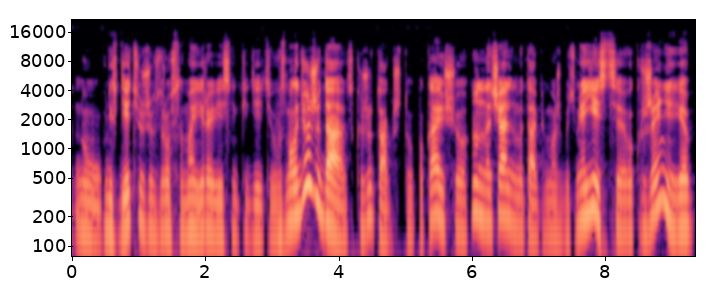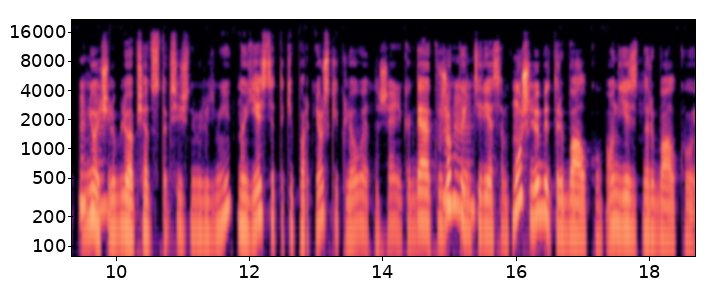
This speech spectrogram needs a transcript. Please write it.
Ну, у них дети уже взрослые, мои ровесники дети. С молодежи, да, скажу так, что пока еще, ну, на начальном этапе, может быть. У меня есть э, в окружении, я uh-huh. не очень люблю общаться с токсичными людьми, но есть это такие партнерские клевые отношения. Когда кружок uh-huh. по интересам, муж любит рыбалку, он ездит на рыбалку,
